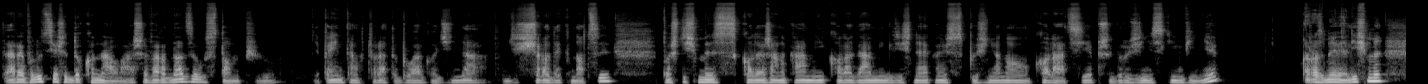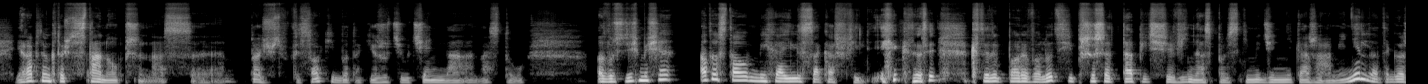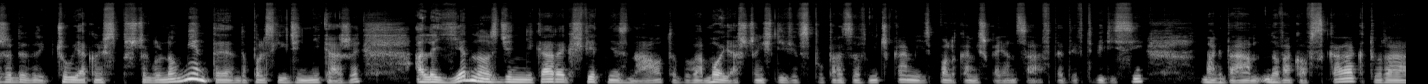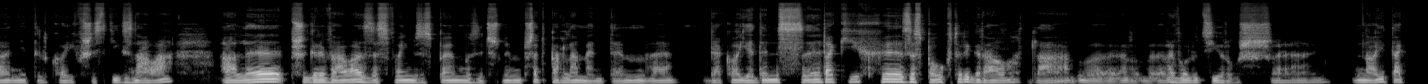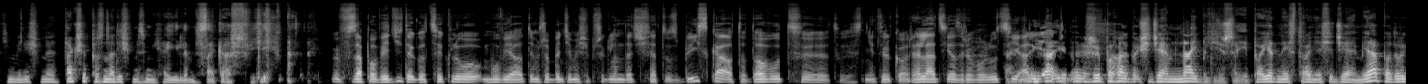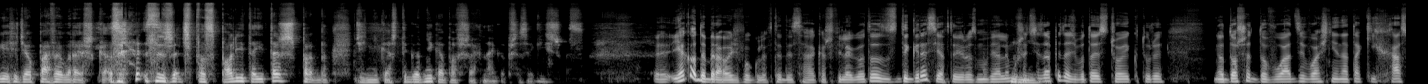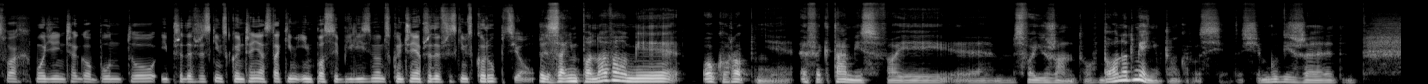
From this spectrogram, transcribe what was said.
ta rewolucja się dokonała, Szewardnadze ustąpił. Nie pamiętam, która to była godzina, gdzieś środek nocy. Poszliśmy z koleżankami, kolegami gdzieś na jakąś spóźnioną kolację przy gruzińskim winie. Rozmawialiśmy i raptem ktoś stanął przy nas. Ktoś wysoki, bo taki rzucił cień na, na stół. Odwróciliśmy się a dostał Michail Saakaszwili, który, który po rewolucji przyszedł tapić się wina z polskimi dziennikarzami. Nie dlatego, żeby czuł jakąś szczególną miętę do polskich dziennikarzy, ale jedną z dziennikarek świetnie znał, to była moja szczęśliwie współpracowniczka, Polka mieszkająca wtedy w Tbilisi, Magda Nowakowska, która nie tylko ich wszystkich znała, ale przygrywała ze swoim zespołem muzycznym przed parlamentem e, jako jeden z takich e, zespołów, który grał dla e, rewolucji Róż. E, no i taki mieliśmy, tak się poznaliśmy z Michailem Saakaszwili. W zapowiedzi tego cyklu mówię o tym, że będziemy się przyglądać światu z bliska. Oto dowód. Tu jest nie tylko relacja z rewolucji, tak, ale... Ja że siedziałem najbliżej. Po jednej stronie siedziałem ja, po drugiej siedział Paweł Reszka z, z Rzeczpospolitej, też dziennikarz Tygodnika Powszechnego przez jakiś czas. E, jak odebrałeś w ogóle wtedy Saakaszwilego? To z dygresja w tej rozmowie, ale muszę cię mm. zapytać, bo to jest człowiek, który no, doszedł do władzy właśnie na takich hasłach młodzieńczego buntu i przede wszystkim skończenia z takim imposybilizmem, skończenia przede wszystkim z korupcją. Zaimponował mi okropnie efektami swojej, swoich rządów, bo on odmienił tę Gruzję. To się mówi, że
